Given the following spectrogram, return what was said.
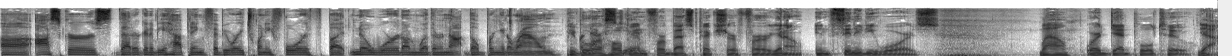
uh, Oscars that are going to be happening February 24th, but no word on whether or not they'll bring it around. People are hoping year. for Best Picture for you know Infinity Wars wow, or Deadpool two. yeah,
